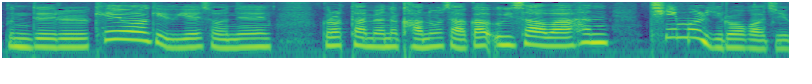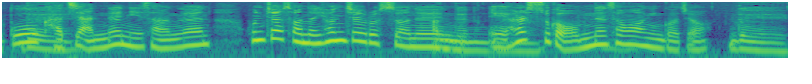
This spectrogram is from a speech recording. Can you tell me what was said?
분들을 케어하기 위해서는 그렇다면은 간호사가 의사와 한 팀을 이뤄 가지고 네. 가지 않는 이상은 혼자서는 현재로서는 예, 할 수가 없는 상황인 거죠. 네.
